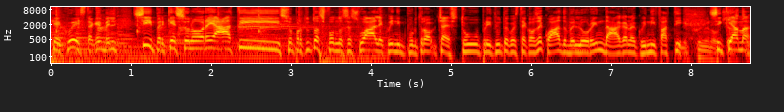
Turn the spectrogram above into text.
che è questa, che è bellissima. Sì, perché sono reati soprattutto a sfondo sessuale, quindi purtroppo, cioè stupri, tutte queste cose qua dove loro indagano e quindi infatti si chiama...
